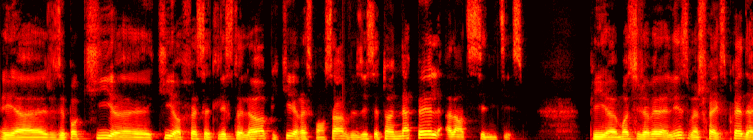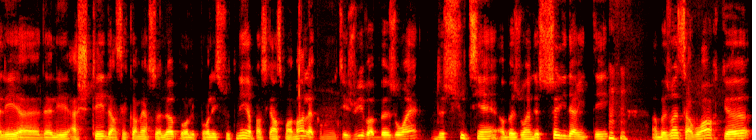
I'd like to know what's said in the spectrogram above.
Et euh, je ne sais pas qui euh, qui a fait cette liste-là, puis qui est responsable. Je veux dire, c'est un appel à l'antisémitisme. Puis euh, moi, si j'avais la liste, ben, je ferais exprès d'aller d'aller acheter dans ces commerces-là pour pour les soutenir, parce qu'en ce moment, la communauté juive a besoin de soutien, a besoin de solidarité, a besoin de savoir que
